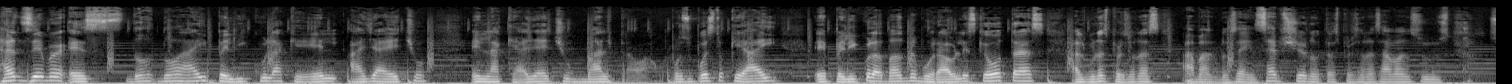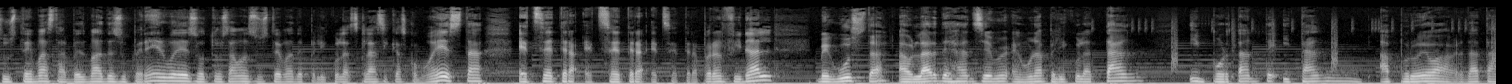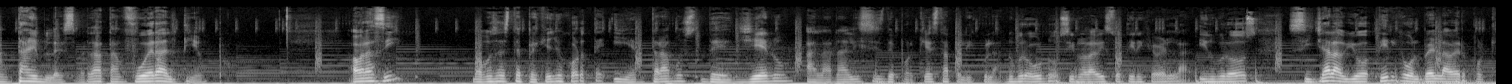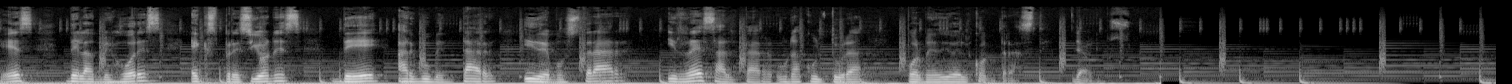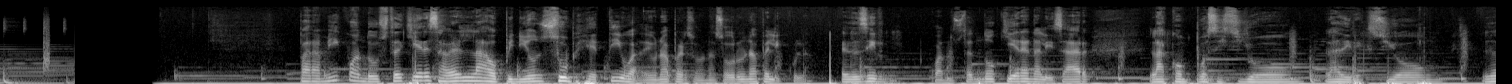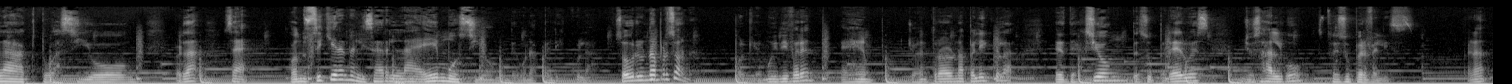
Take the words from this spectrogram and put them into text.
Hans Zimmer es. No, no hay película que él haya hecho en la que haya hecho un mal trabajo. Por supuesto que hay eh, películas más memorables que otras. Algunas personas aman, no sé, Inception, otras personas aman sus, sus temas tal vez más de superhéroes, otros aman sus temas de películas clásicas como esta, etcétera, etcétera, etcétera. Pero en final me gusta hablar de Hans Zimmer en una película tan importante y tan a prueba, ¿verdad? Tan timeless, ¿verdad? Tan fuera del tiempo. Ahora sí, Vamos a este pequeño corte y entramos de lleno al análisis de por qué esta película. Número uno, si no la ha visto, tiene que verla. Y número dos, si ya la vio, tiene que volverla a ver porque es de las mejores expresiones de argumentar y demostrar y resaltar una cultura por medio del contraste. Ya veremos. Para mí, cuando usted quiere saber la opinión subjetiva de una persona sobre una película, es decir, cuando usted no quiere analizar la composición, la dirección, la actuación, ¿verdad? O sea, cuando usted quiere analizar la emoción de una película sobre una persona, porque es muy diferente. Ejemplo, yo entro a una película, es de acción, de superhéroes, yo salgo, estoy súper feliz, ¿verdad?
